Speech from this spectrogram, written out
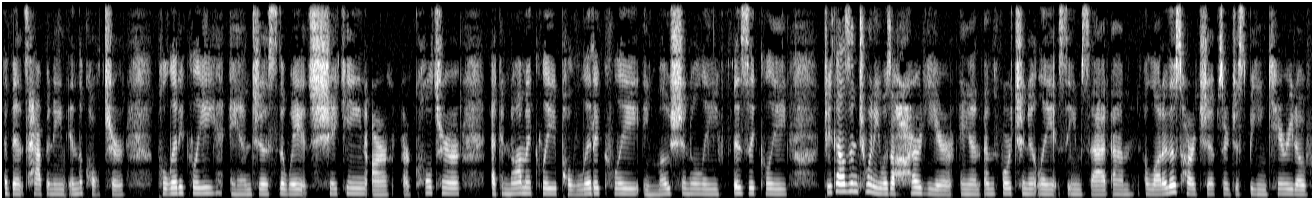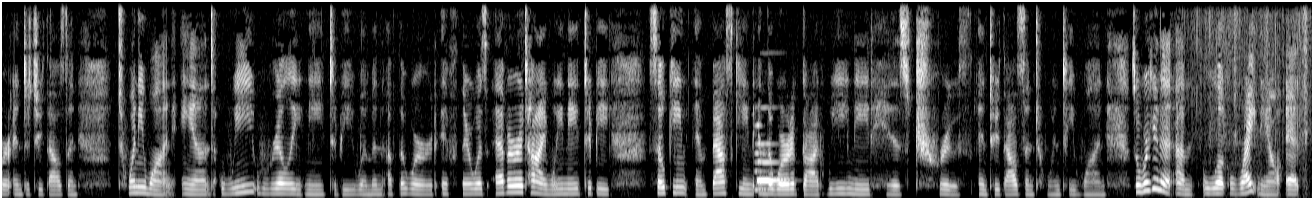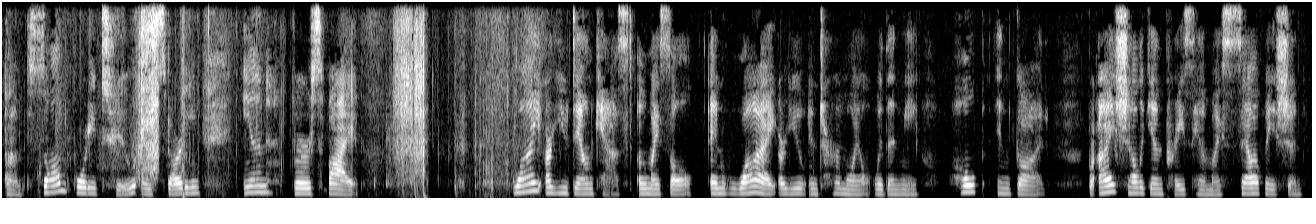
events happening in the culture politically and just the way it's shaking our, our culture economically, politically, emotionally, physically. 2020 was a hard year, and unfortunately, it seems that um, a lot of those hardships are just being carried over into 2021. And we really need to be women of the word. If there was ever a time we need to be soaking and basking in the Word of God. We need His truth in 2021. So we're going to um, look right now at um, Psalm 42 and starting in verse 5. Why are you downcast, O my soul? And why are you in turmoil within me? Hope in God, for I shall again praise him, my salvation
